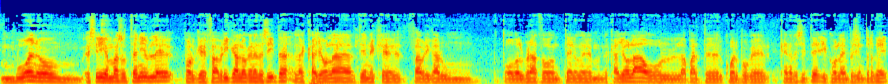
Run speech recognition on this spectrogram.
Bueno, sí, es más sostenible porque fabrica lo que necesita. La escayola tienes que fabricar un, todo el brazo entero de, escayola o la parte del cuerpo que, que necesite y con la impresión 3D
